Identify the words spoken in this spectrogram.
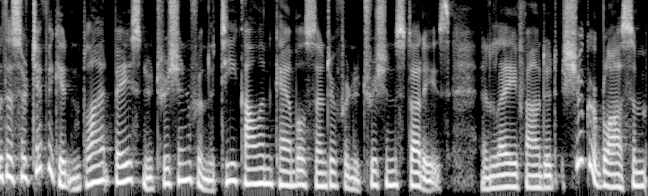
with a certificate in plant based nutrition from the T. Colin Campbell Center for Nutrition Studies. And Lei founded Sugar Blossom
